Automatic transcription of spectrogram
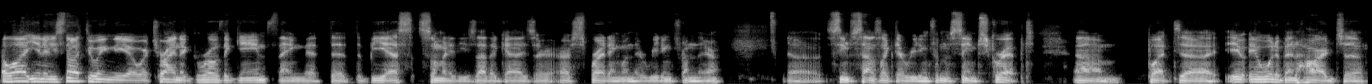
a lot, you know, he's not doing the, uh, we're trying to grow the game thing that the, the BS so many of these other guys are, are spreading when they're reading from their, uh, seems, sounds like they're reading from the same script. Um, but uh, it, it would have been hard to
